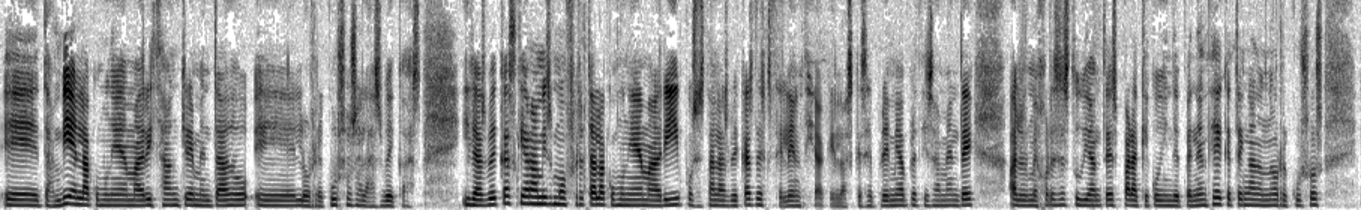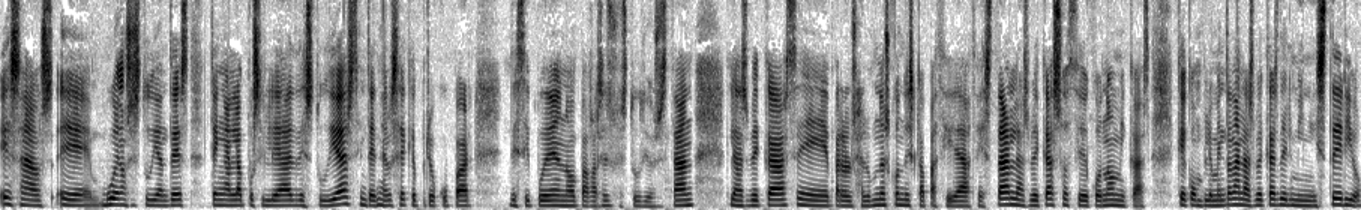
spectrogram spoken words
Eh, también la Comunidad de Madrid ha incrementado eh, los recursos a las becas. Y las becas que ahora mismo oferta la Comunidad de Madrid, pues están las becas de excelencia, que las que se premia precisamente a los mejores estudiantes para que con independencia de que tengan unos recursos, esos eh, buenos estudiantes tengan la posibilidad de estudiar sin tenerse que preocupar de si pueden o no pagarse sus estudios. Están las becas para los alumnos con discapacidad, están las becas socioeconómicas que complementan a las becas del Ministerio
